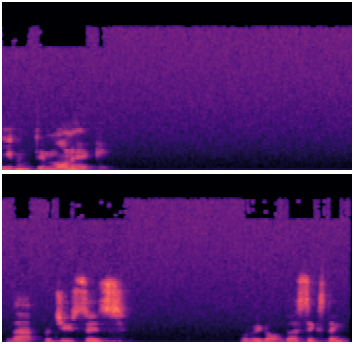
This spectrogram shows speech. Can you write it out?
even demonic, that produces, what have we got? Verse 16.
